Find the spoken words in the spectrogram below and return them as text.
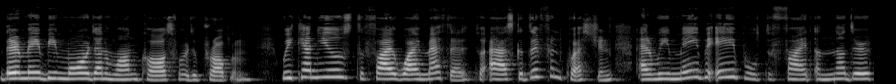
There may be more than one cause for the problem. We can use the 5 why method to ask a different question and we may be able to find another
